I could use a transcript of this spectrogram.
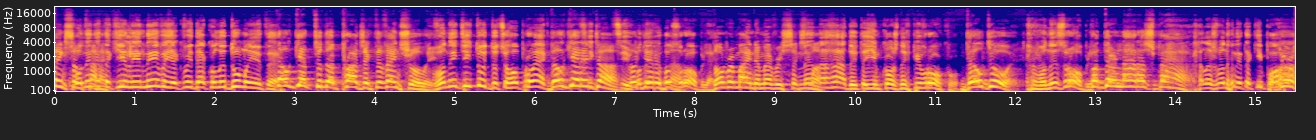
think Вони не sometimes. такі ліниві, як ви деколи думаєте. They'll get to that project eventually. Вони дійдуть до цього проекту. They'll get it done. They'll Вони get it його done. зроблять. Don't remind them every six Не months. нагадуйте їм кожних півроку. They'll do it. Вони зроблять. But they're not as bad. Але ж вони не такі Your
